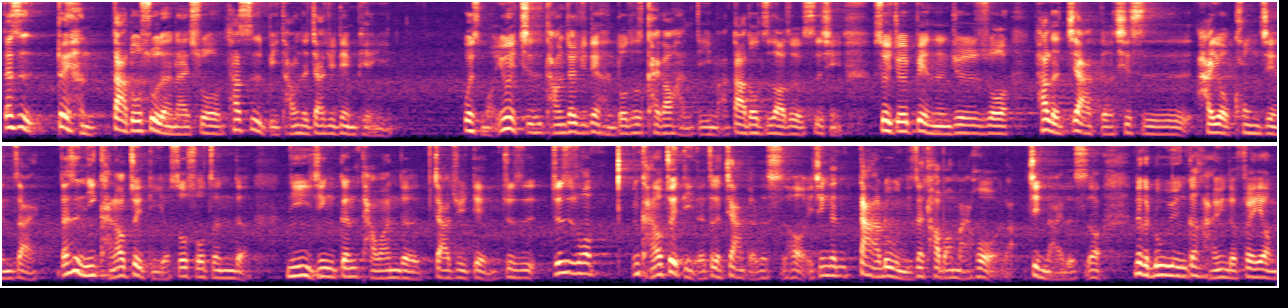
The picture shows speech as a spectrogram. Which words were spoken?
但是对很大多数人来说，它是比台湾的家具店便宜。为什么？因为其实台湾家具店很多都是开高喊低嘛，大家都知道这个事情，所以就会变成就是说它的价格其实还有空间在。但是你砍到最底，有时候说真的，你已经跟台湾的家具店，就是就是说你砍到最底的这个价格的时候，已经跟大陆你在淘宝买货来进来的时候，那个陆运跟海运的费用，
